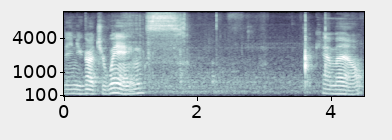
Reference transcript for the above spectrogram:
then you got your wings come out.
